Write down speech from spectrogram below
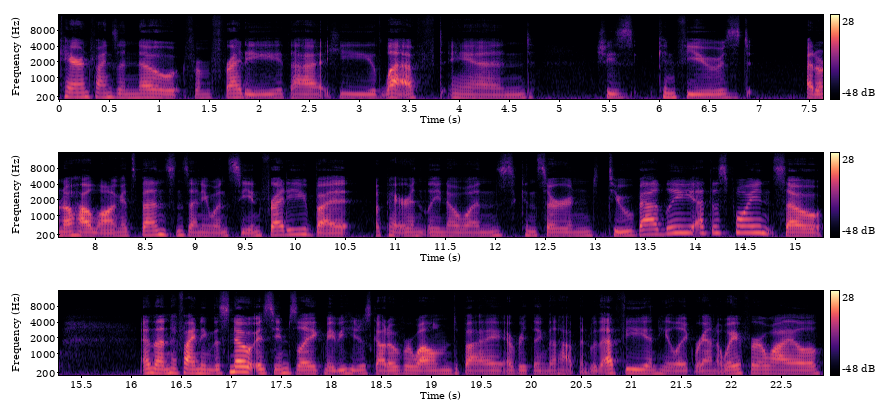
Karen finds a note from Freddie that he left, and she's confused. I don't know how long it's been since anyone's seen Freddie, but apparently no one's concerned too badly at this point. So, and then finding this note, it seems like maybe he just got overwhelmed by everything that happened with Effie and he like ran away for a while.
